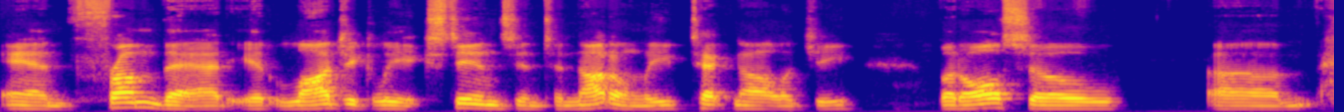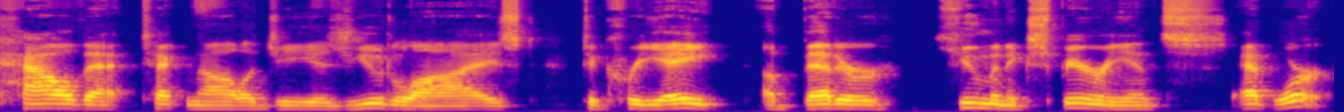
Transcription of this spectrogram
And from that, it logically extends into not only technology, but also um, how that technology is utilized to create a better human experience at work.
